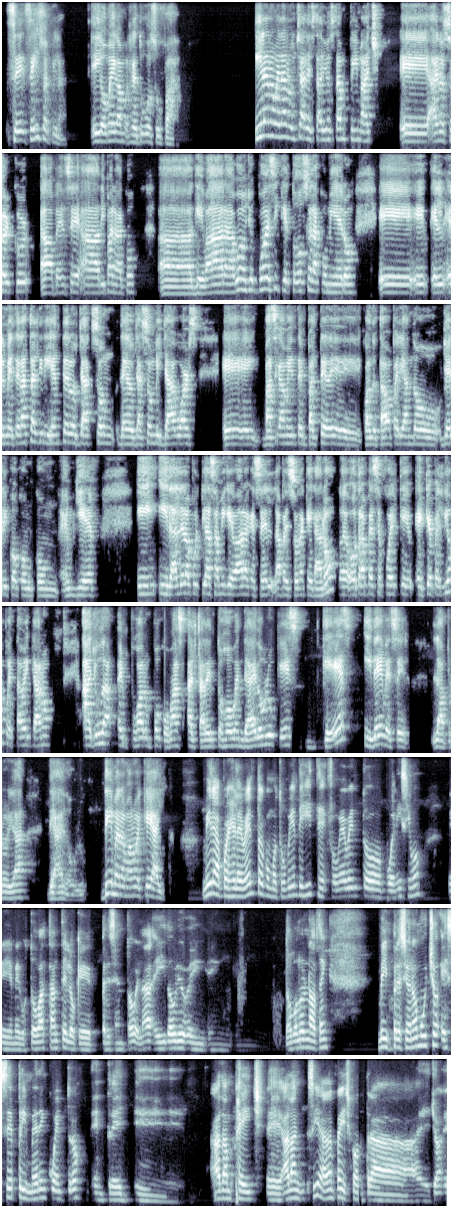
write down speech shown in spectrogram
se, se, hizo el final y Omega retuvo su faja. Y la novena lucha del Estadio Stampede Match, eh, Circle Circle uh, vence a Dipanaco, a Guevara. Bueno, yo puedo decir que todos se la comieron. Eh, eh, el, el, meter hasta el dirigente de los Jackson, de los Jacksonville Jaguars, básicamente en parte de cuando estaba peleando Jericho con, con MGF. Y, y, darle la oportunidad a Sammy Guevara, que es la persona que ganó. Otras veces fue el que, el que perdió, pues esta vez ganó ayuda a empujar un poco más al talento joven de AEW, que es, que es y debe ser la prioridad de AEW. Dímelo, Manuel, ¿qué hay? Mira, pues el evento, como tú bien dijiste, fue un evento buenísimo. Eh, me gustó bastante lo que presentó, ¿verdad? AEW en, en, Double or Nothing. Me impresionó mucho ese primer encuentro entre eh, Adam Page, eh, Adam, sí, Adam Page contra John,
